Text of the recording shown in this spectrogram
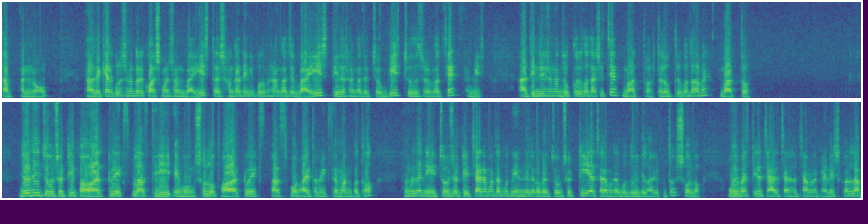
ছাপ্পান্ন। তাহলে ক্যালকুলেশন করে ক সমান সমান বাইশ। তার সংখ্যা তিনটি প্রথম সংখ্যা হচ্ছে বাইশ তৃতীয় সংখ্যা হচ্ছে চব্বিশ চতুর্থ সংখ্যা হচ্ছে ছাব্বিশ। আর তিনটি সংখ্যা যোগ করলে কত আসছে? বাহাত্তর। তাহলে উত্তর কত হবে? বাহাত্তর। যদি চৌষট্টি power two X plus three এবং ষোলো power two X plus four হয়, তবে এক্সের মান কত? আমরা জানি চৌষট্টি চারের মাথার উপর তিন দিলে কত? চৌষট্টি আর চারের মাথার উপর দুই দিলে হয় কত? ষোলো। ওই পাশ থেকে চার চার হচ্ছে আমরা ভ্যানিশ করলাম,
